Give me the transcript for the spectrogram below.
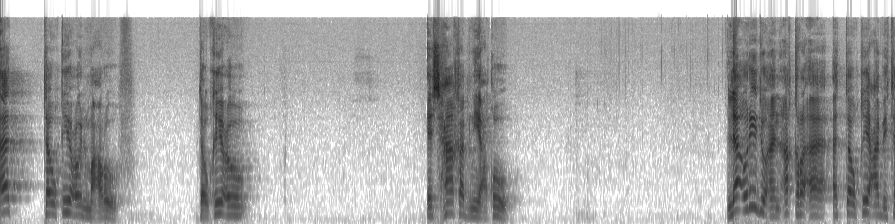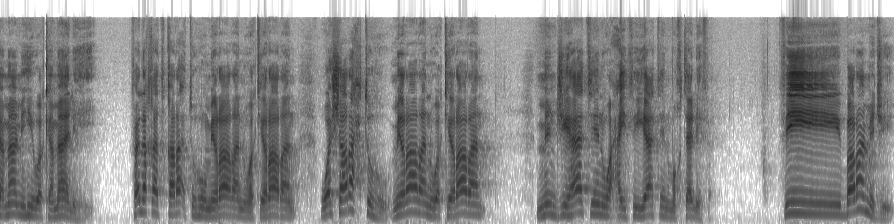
التوقيع المعروف. توقيع إسحاق بن يعقوب. لا أريد أن أقرأ التوقيع بتمامه وكماله. فلقد قرأته مرارا وكرارا وشرحته مرارا وكرارا من جهات وحيثيات مختلفة. في برامجي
